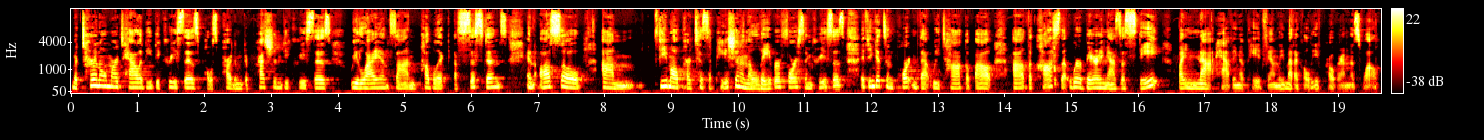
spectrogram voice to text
maternal mortality decreases, postpartum depression decreases, reliance on public assistance, and also um, female participation in the labor force increases, I think it's important that we talk about uh, the cost that we're bearing as a state by not having a paid family medical leave program as well.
